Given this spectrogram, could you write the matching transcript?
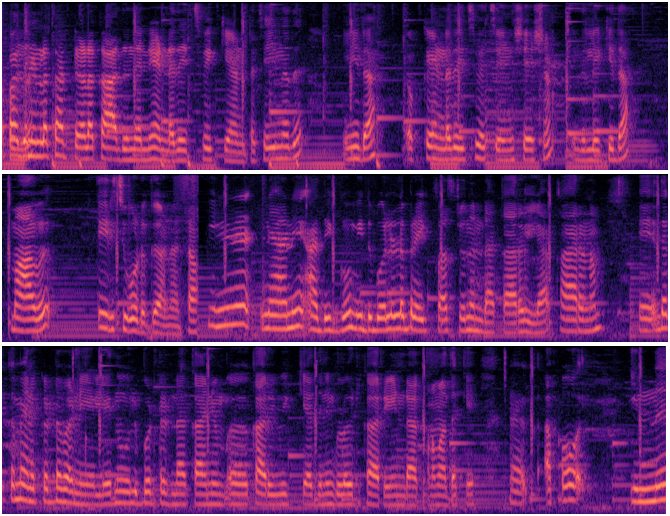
അപ്പോൾ അതിനുള്ള തട്ടുകളൊക്കെ ആദ്യം തന്നെ എണ്ണ തേച്ച് വെക്കുകയാണ് കേട്ടോ ചെയ്യുന്നത്. ഇനി ഇതാ ഒക്കെ എണ്ണ തേച്ച് വെച്ചതിന് ശേഷം ഇതിലേക്ക് ഇതാ മാവ് തിരിച്ചു കൊടുക്കുകയാണ് കേട്ടോ. പിന്നെ ഞാൻ അധികവും ഇതുപോലുള്ള ബ്രേക്ക്ഫാസ്റ്റ് ഒന്നും ഉണ്ടാക്കാറില്ല. കാരണം ഇതൊക്കെ മെനക്കെട്ട പണിയല്ലേ. നൂലുപൊട്ട് ഉണ്ടാക്കാനും കറി വയ്ക്കുക അതിനുള്ള ഒരു കറി ഉണ്ടാക്കണം അതൊക്കെ. അപ്പോൾ ഇന്ന്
